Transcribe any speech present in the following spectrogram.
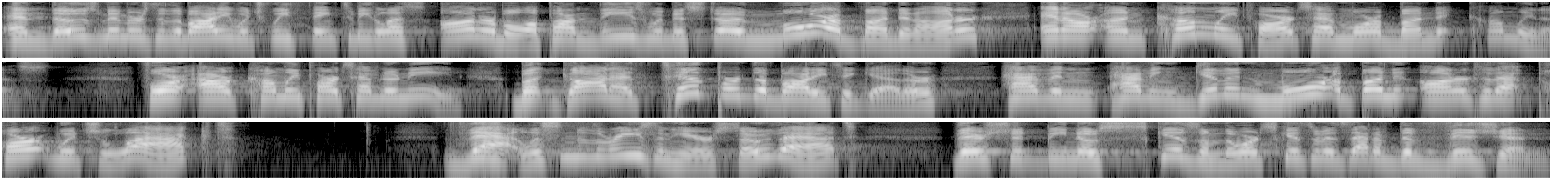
And those members of the body which we think to be less honorable, upon these we bestow more abundant honor, and our uncomely parts have more abundant comeliness. For our comely parts have no need. But God hath tempered the body together, having, having given more abundant honor to that part which lacked, that, listen to the reason here, so that there should be no schism. The word schism is that of division,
